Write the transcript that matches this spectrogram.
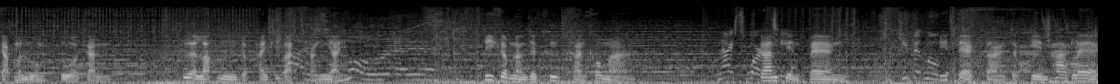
กลับมารวมตัวกัน เพื่อรับมือกับภัยพิบัติครั้งใหญ่ ที่กำลังจะคืบคลานเข้ามา การเปลี่ยนแปลงที่แตกต่างจากเกมภาคแรก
